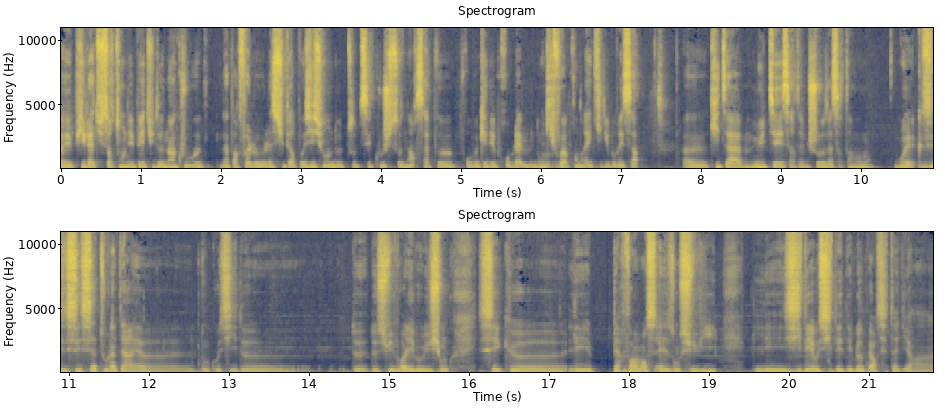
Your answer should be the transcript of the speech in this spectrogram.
et puis là tu sors ton épée, tu donnes un coup, bah, parfois le- la superposition de toutes ces couches sonores, ça peut provoquer des problèmes. Donc il Mhm. faut apprendre à équilibrer ça, euh, quitte à muter certaines choses à certains moments. Ouais, c'est c'est ça tout l'intérêt euh, donc aussi de, de, de suivre l'évolution, c'est que les performances, elles ont suivi les idées aussi des développeurs, c'est-à-dire, euh,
